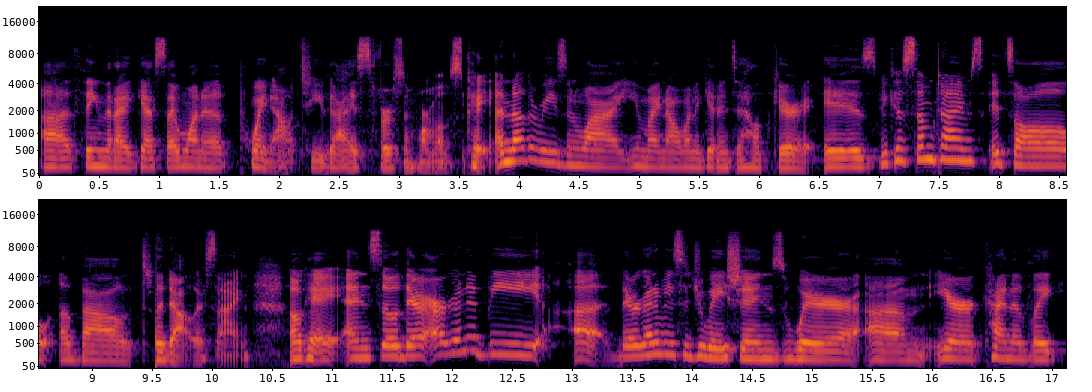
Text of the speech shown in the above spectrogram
uh, thing that I guess I want to point out to you guys first and foremost. Okay, another reason why you might not want to get into healthcare is because sometimes it's all about the dollar sign. Okay, and so there are going to be uh, there are going to be situations where um, you're kind of like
